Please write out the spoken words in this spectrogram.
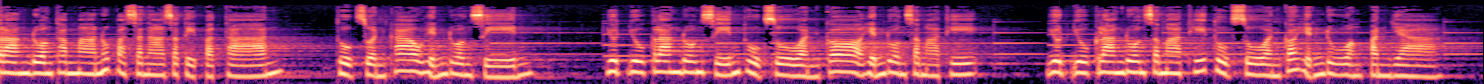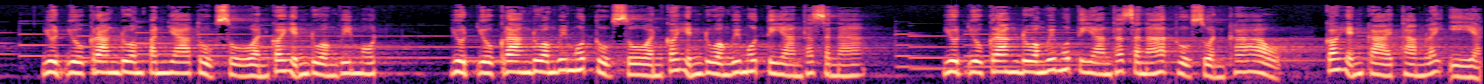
กลางดวงธรรมานุปัสสนาสติปัฏฐาน ถูกส่วนเข้าเห็นดวงศีล หยุดอยู่กลางดวงศีลถูกส่วนก็เห็นดวงสมาธิ หยุดอยู่กลางดวงสมาธิถูกส่วนก็เห็นดวงปัญญา หยุดอยู่กลางดวงปัญญาถูกส่วนก็เห็นดวงวิมุตติ หยุดอยู่กลางดวงวิมุตติถูกส่วนก็เห็นดวงวิมุตติยานทัศนะ หยุดอยู่กลางดวงวิมุตติยานทัศนะถูกส่วนเข้าก็เห็นกายธรรมละเอียด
